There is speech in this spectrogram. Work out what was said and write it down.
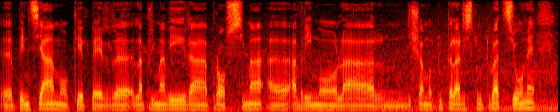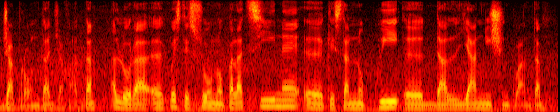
eh, pensiamo che per la primavera prossima eh, avremo la, diciamo, tutta la ristrutturazione già pronta, già fatta. Allora, eh, queste sono palazzine eh, che stanno qui eh, dagli anni 50.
